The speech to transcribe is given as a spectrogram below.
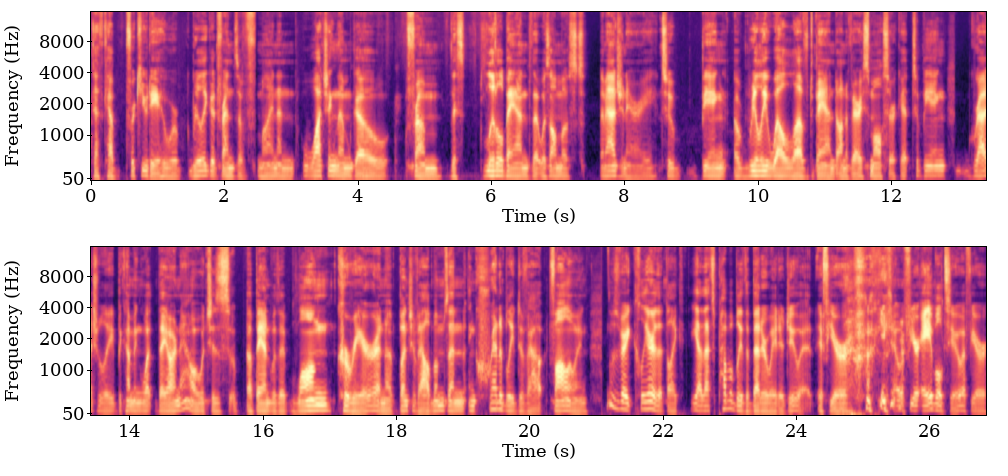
Death Cab for Cutie, who were really good friends of mine. And watching them go from this little band that was almost imaginary to being a really well loved band on a very small circuit to being gradually becoming what they are now, which is a, a, band with a long career and a bunch of albums and incredibly devout following. It was very clear that like, yeah, that's probably the better way to do it if you're you know, if you're able to, if you're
